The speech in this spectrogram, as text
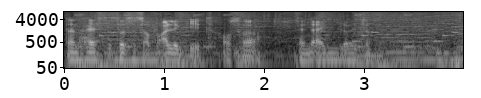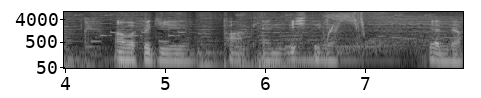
dann heißt es, dass es auf alle geht, außer seine eigenen Leute. Aber für die paar kleinen Wichtige werden wir,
